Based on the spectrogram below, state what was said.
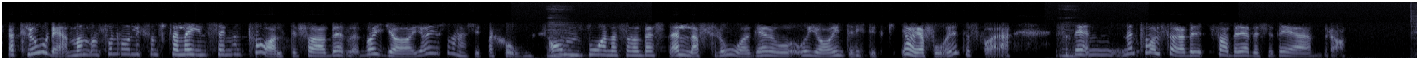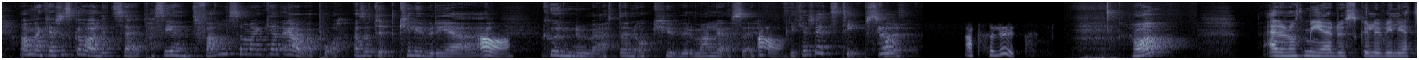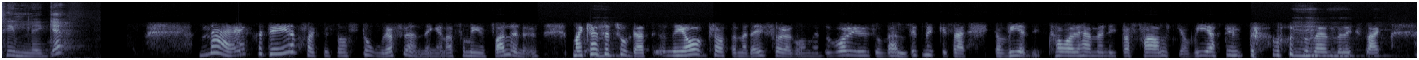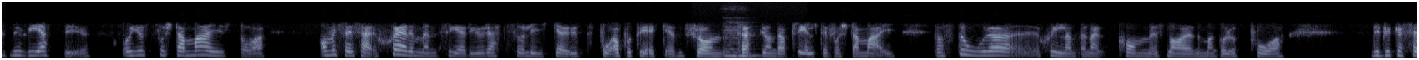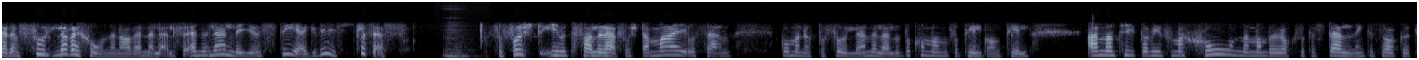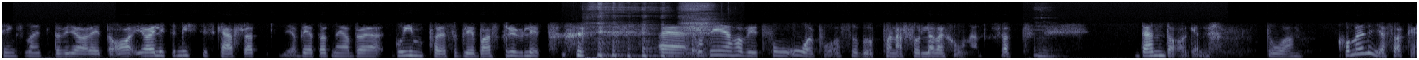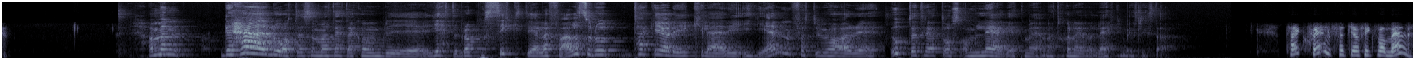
Ja, jag tror det. Man, man får nog liksom ställa in sig mentalt i förber Vad gör jag i en sån här situation? Mm. Om vårdnadshavaren börjar ställa frågor och, och jag inte riktigt, ja jag får inte svara. Så mm. det, en mental förberedelse, det är bra. Ja, man kanske ska ha lite så patientfall som man kan öva på. Alltså typ kluriga ja. kundmöten och hur man löser. Ja. Det kanske är ett tips för... Ja, absolut. Ja. Är det något mer du skulle vilja tillägga? Nej, för det är faktiskt de stora förändringarna som infaller nu. Man kanske mm. trodde att, när jag pratade med dig förra gången, då var det ju så väldigt mycket så här, jag vet, ta det här med en nypa salt, jag vet inte vad som mm. händer exakt. Nu vet vi ju. Och just första maj så, om vi säger så här, skärmen ser ju rätt så lika ut på apoteken från mm. 30 april till första maj. De stora skillnaderna kommer snarare när man går upp på vi brukar säga den fulla versionen av NLL, för NLL är ju en stegvis process. Mm. Så först infaller det här första maj och sen går man upp på fulla NLL och då kommer man få tillgång till annan typ av information men man behöver också ta ställning till saker och ting som man inte behöver göra idag. Jag är lite mystisk här för att jag vet att när jag börjar gå in på det så blir det bara struligt. eh, och det har vi två år på oss att gå upp på den här fulla versionen. Så att mm. den dagen, då kommer det nya saker. Ja men det här låter som att detta kommer bli jättebra på sikt i alla fall. Så då tackar jag dig Clary igen för att du har uppdaterat oss om läget med nationella läkemedelslistan. Tack själv för att jag fick vara med.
